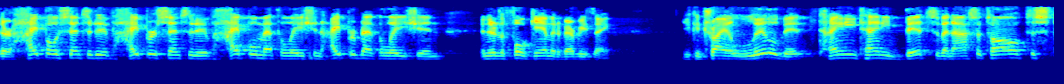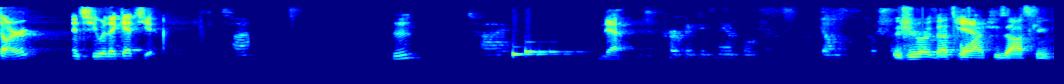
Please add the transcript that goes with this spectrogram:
They're hyposensitive, hypersensitive, hypomethylation, hypermethylation, and they're the full gamut of everything. You can try a little bit, tiny, tiny bits of an inositol to start and see where that gets you. Hmm? Yeah. Perfect example. Don't She wrote. That's yeah. why she's asking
